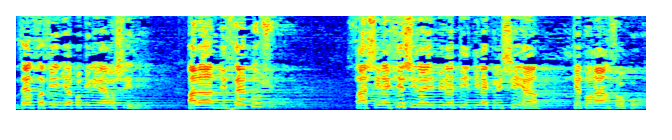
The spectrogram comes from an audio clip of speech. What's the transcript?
δεν θα φύγει από την ιεροσύνη, αλλά αντιθέτως θα συνεχίσει να υπηρετεί την Εκκλησία και τον άνθρωπο,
